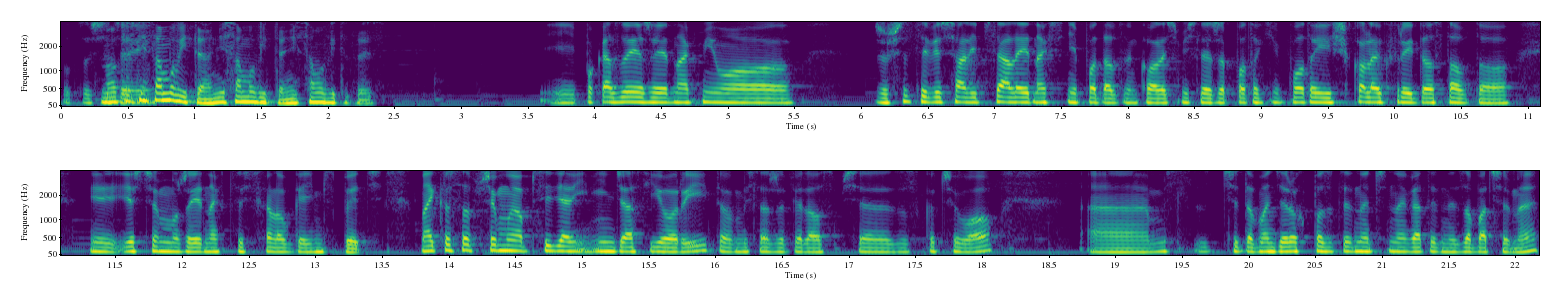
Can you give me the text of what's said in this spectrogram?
To, co się no to jest niesamowite, niesamowite, niesamowite to jest. I pokazuje, że jednak mimo że wszyscy wieszali psy, ale jednak się nie podał ten koleś. Myślę, że po, takim, po tej szkole, której dostał, to jeszcze może jednak coś z Hello Games być. Microsoft przyjmuje Obsidian i Ninja Theory, to myślę, że wiele osób się zaskoczyło. czy to będzie ruch pozytywny czy negatywny, zobaczymy.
